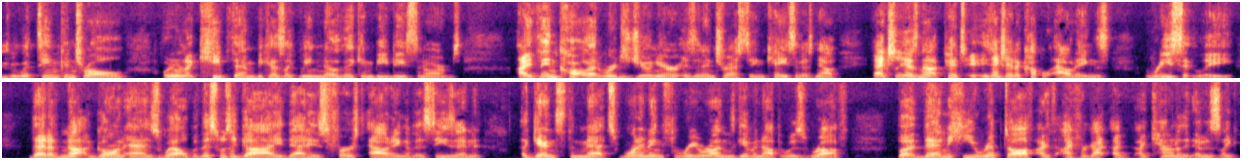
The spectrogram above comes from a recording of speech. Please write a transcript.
Excuse me, with team control, or do we want to keep them because like we know they can be decent arms? I think Carl Edwards Jr. is an interesting case of this. Now, actually has not pitched. He's actually had a couple outings recently that have not gone as well. But this was a guy that his first outing of the season against the Mets, one inning, three runs given up. It was rough. But then he ripped off, I, I forgot, I, I counted it. It was like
